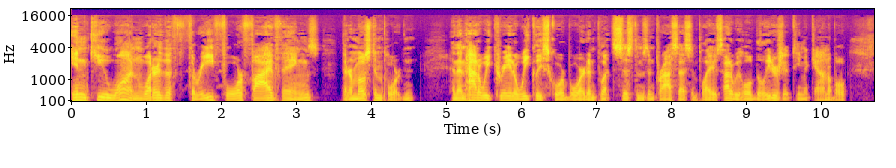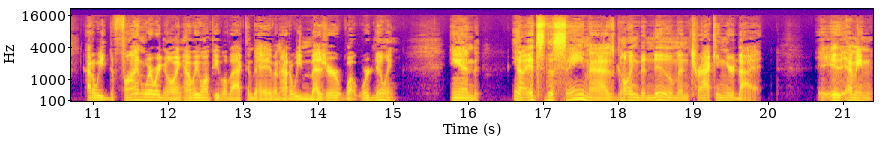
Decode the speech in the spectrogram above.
in Q1, what are the three, four, five things that are most important? And then how do we create a weekly scoreboard and put systems and process in place? How do we hold the leadership team accountable? How do we define where we're going? How we want people to act and behave? And how do we measure what we're doing? And, you know, it's the same as going to Noom and tracking your diet. It, I mean,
